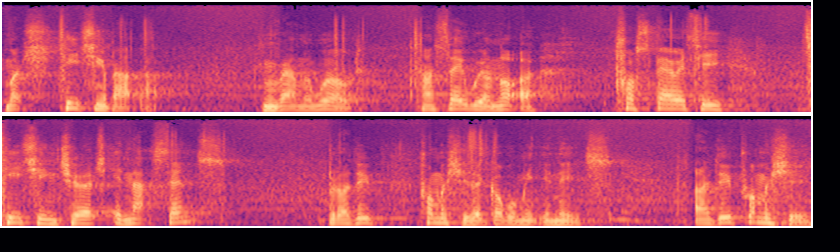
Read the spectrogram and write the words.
much teaching about that from around the world. Can I say we are not a prosperity teaching church in that sense, but I do promise you that God will meet your needs. And I do promise you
